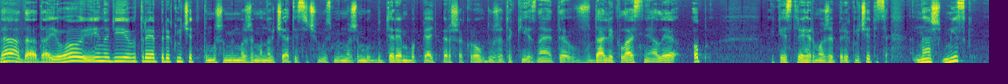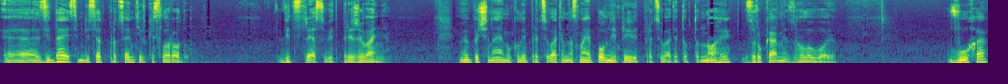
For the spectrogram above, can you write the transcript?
да. Да, да, да. Його іноді його треба переключити, тому що ми можемо навчатися чомусь. Ми можемо бути Рембо 5, перша кров, дуже такі, знаєте, вдалі класні, але оп, якийсь тригер може переключитися. Наш мізк е, з'їдає 70% кислороду від стресу, від переживання. Ми починаємо, коли працювати, у нас має повний привід працювати, тобто ноги з руками, з головою, вуха,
